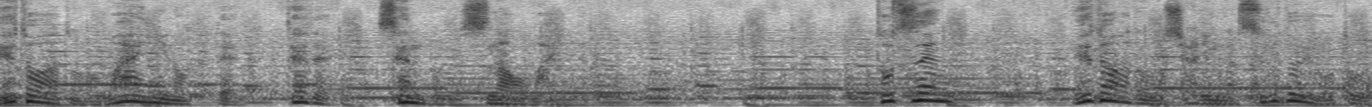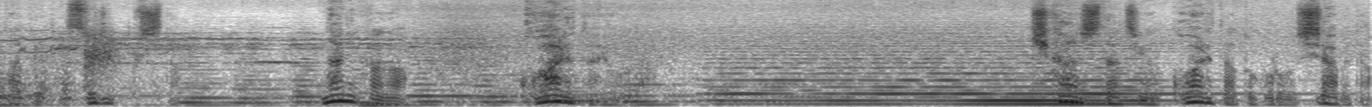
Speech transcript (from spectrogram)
エドワードの前に乗って手で線路に砂をまいた。突然エドワードの車輪が鋭い音を立ててスリップした。何かが壊れたようだ。機関士たちが壊れたところを調べた。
